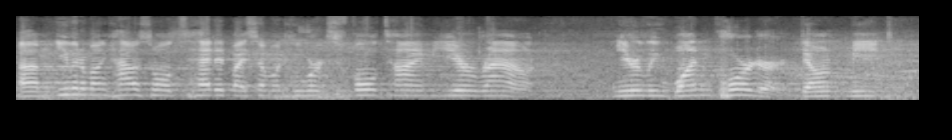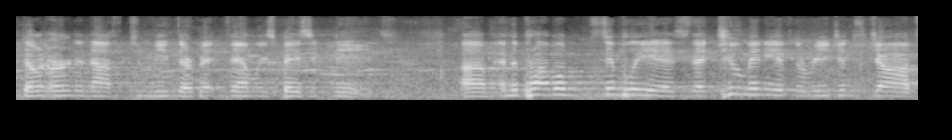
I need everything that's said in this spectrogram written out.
Um, even among households headed by someone who works full-time year-round, nearly one quarter don't meet, don't earn enough to meet their family's basic needs. Um, and the problem simply is that too many of the region's jobs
